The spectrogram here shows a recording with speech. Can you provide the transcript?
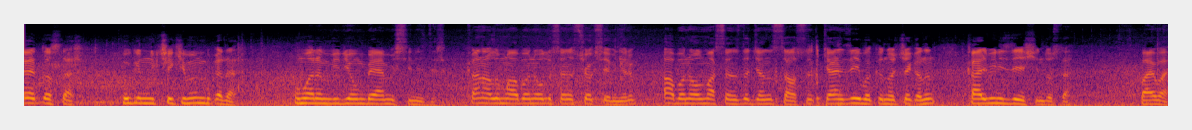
Evet dostlar, bugünlük çekimim bu kadar. Umarım videomu beğenmişsinizdir. Kanalıma abone olursanız çok sevinirim. Abone olmazsanız da canınız sağ olsun. Kendinize iyi bakın, hoşçakalın. Kalbinizde yaşayın dostlar. Bay bay.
